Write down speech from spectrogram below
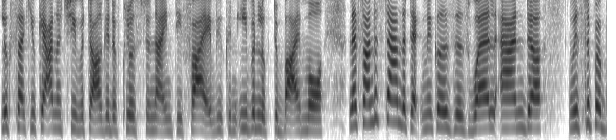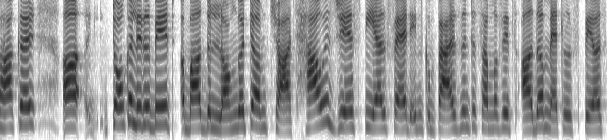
looks like you can achieve a target of close to 95. You can even look to buy more. Let's understand the technicals as well. And uh, Mr. Prabhakar, uh, talk a little bit about the longer term charts. How is JSPL fared in comparison to some of its other metals peers?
